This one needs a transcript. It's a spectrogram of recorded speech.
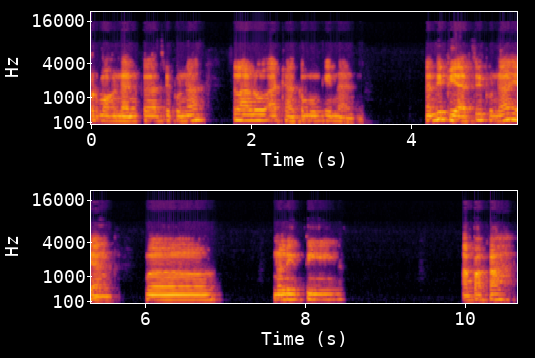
permohonan ke tribunal selalu ada kemungkinan nanti biar tribunal yang meneliti apakah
